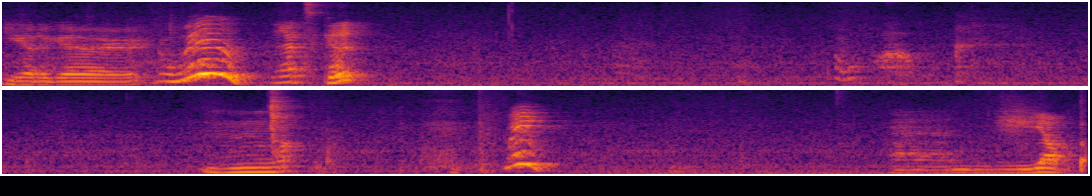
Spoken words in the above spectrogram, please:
You gotta go, woo! That's good. And jump.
